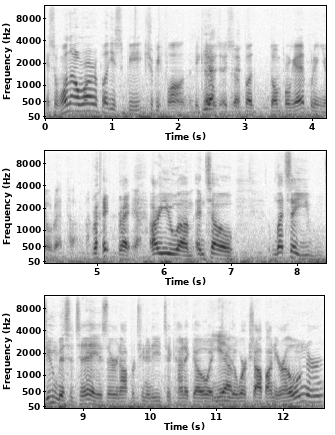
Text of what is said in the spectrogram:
It's a one hour, but it be should be fun because. Yeah. But don't forget, bring your laptop. Right, right. Yeah. Are you? Um, and so, let's say you do miss it today. Is there an opportunity to kind of go and Yeah. do the workshop on your own or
